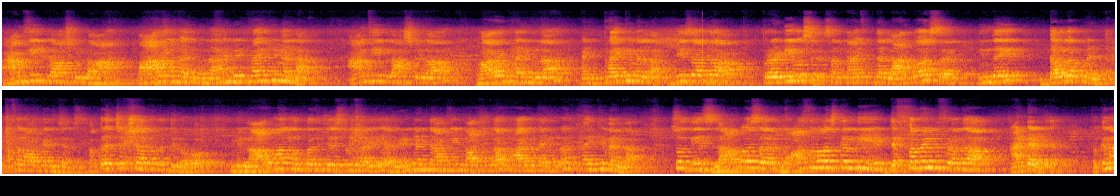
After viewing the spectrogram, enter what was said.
Amphiblastula, Parenchymula and Trichimella. Amphiblastula, parenchyma and trichymella. these are the produced some type of the larvas in the development of an organisms అప్రత్యక్ష అభివృద్ధిలో ఇవి లార్వాను ఉత్పత్తి చేస్తుంటాయి. అవి ఏంటంటే ఆమె లాస్ట్లా ఆరు టైంలో ట్రైకిమెల్లా so these larvas are morphologically different from the adult ఓకేనా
